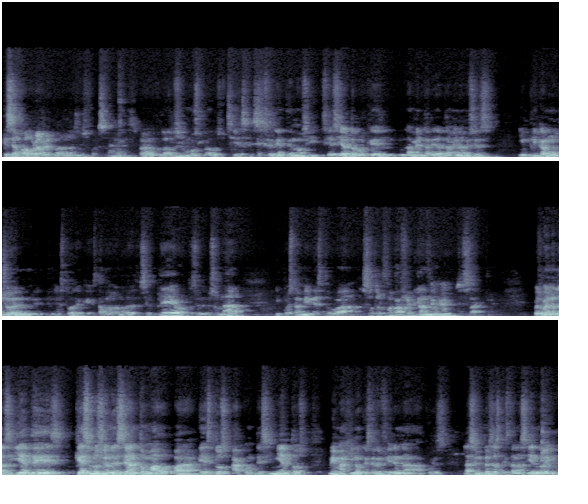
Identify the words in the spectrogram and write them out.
que sea favorable para las dos fuerzas. ¿no? para los lados, ambos lados. Sí, sí, sí. Excelente, no, sí, sí es cierto, porque la mentalidad también a veces implica mucho en, en esto de que estamos hablando de desempleo, rotación de personal, y pues también esto va, Es otro va afectando. Exacto. Pues bueno, la siguiente es, ¿qué soluciones se han tomado para estos acontecimientos? Me imagino que se refieren a pues, las empresas que están haciendo y,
